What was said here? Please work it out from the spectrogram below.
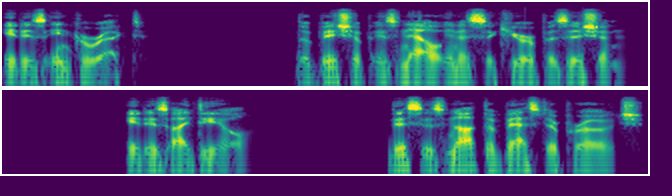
It is incorrect. The bishop is now in a secure position. It is ideal. This is not the best approach.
